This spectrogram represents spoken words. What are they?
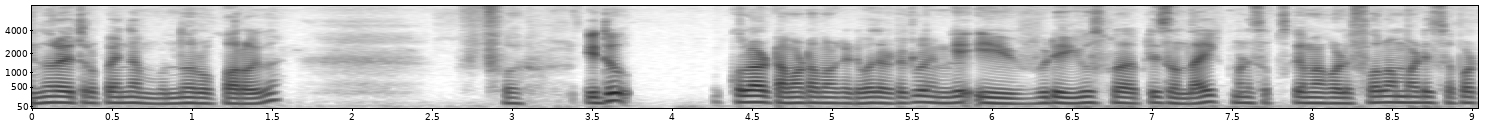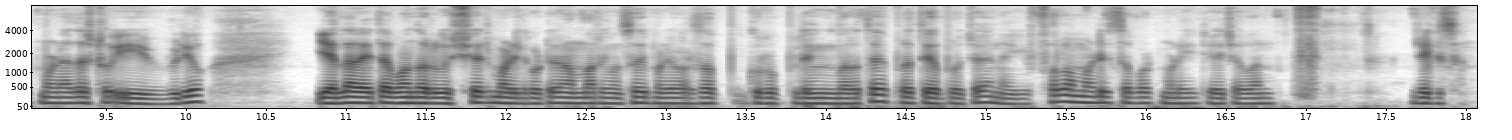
ಇನ್ನೂರೈವತ್ತು ರೂಪಾಯಿಂದ ಮುನ್ನೂರು ರೂಪಾಯಿವರೆಗಿದೆ ಫ ಇದು ಕೋಲಾರ ಟೊಮೊಟೊ ಮಾರ್ಕೆಟ್ ಇವತ್ತು ನಿಮಗೆ ಈ ವಿಡಿಯೋ ಯೂಸ್ ಪ್ಲೀಸ್ ಒಂದು ಲೈಕ್ ಮಾಡಿ ಸಬ್ಸ್ಕ್ರೈಬ್ ಮಾಡ್ಕೊಳ್ಳಿ. ಫಾಲೋ ಮಾಡಿ ಸಪೋರ್ಟ್ ಮಾಡಿ. ಆದಷ್ಟು ಈ ವಿಡಿಯೋ ಎಲ್ಲ ರೈತ ಬಂದವರಿಗೂ ಶೇರ್ ಮಾಡಿ ಕೊಟ್ಟು ನಂಬರ್ಗೆ ಮೆಸೇಜ್ ಮಾಡಿ ವಾಟ್ಸಪ್ ಗ್ರೂಪ್ ಲಿಂಕ್ ಬರುತ್ತೆ. ಪ್ರತಿಯೊಬ್ಬರು ಜಾಯ್ನ್ ಆಗಿ ಫಾಲೋ ಮಾಡಿ ಸಪೋರ್ಟ್ ಮಾಡಿ. ಜೈ ಜವಾನ್. ಜೈ ಕಿಸಾನ್.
